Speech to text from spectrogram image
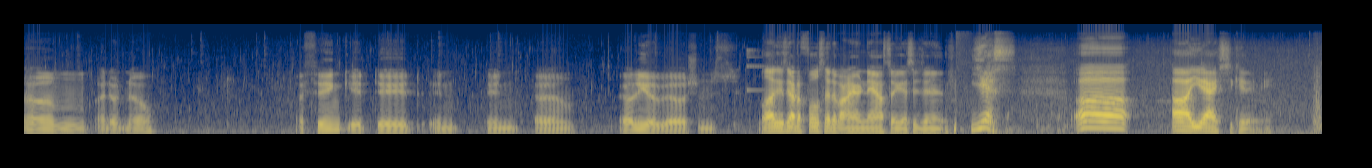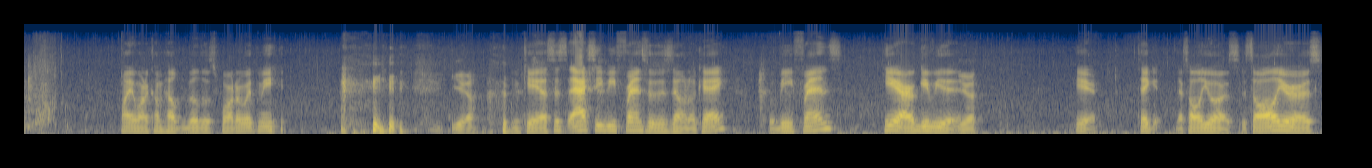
Um, I don't know. I think it did in in um, earlier versions. Well, I just got a full set of iron now, so I guess it didn't. yes. Uh. Oh, you actually kidding me? Why you want to come help build this water with me? yeah. Okay, let's just actually be friends with this zone, okay? We're being friends. Here, I'll give you this. yeah. Here, take it. That's all yours. It's all yours.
